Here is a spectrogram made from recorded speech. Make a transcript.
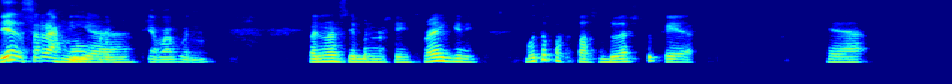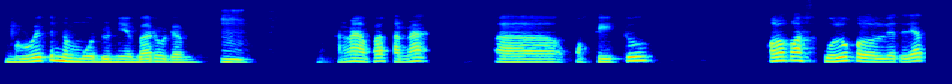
dia serah mau Iya. siapa pun Bener sih, bener sih. Sebenarnya gini, gue tuh pas kelas 11 tuh kayak kayak gue tuh nemu dunia baru dam. Hmm. Karena apa? Karena eh, waktu itu kalau kelas 10 kalau lihat-lihat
